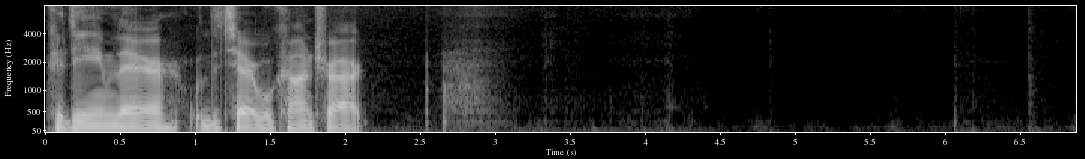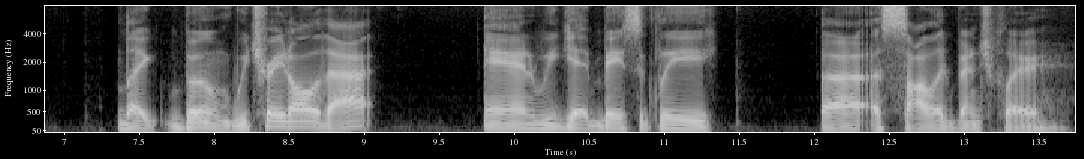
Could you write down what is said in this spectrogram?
Kadeem there with the terrible contract. Like, boom, we trade all of that and we get basically uh, a solid bench player.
